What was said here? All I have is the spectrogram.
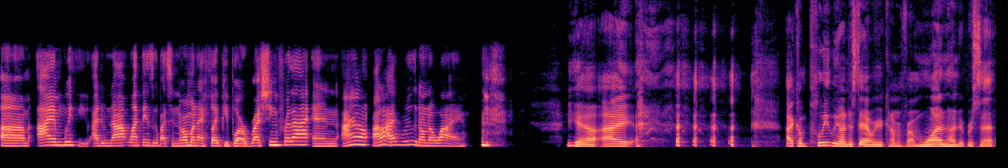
um, I am with you. I do not want things to go back to normal. And I feel like people are rushing for that. And I don't, I, I really don't know why. yeah, I, I completely understand where you're coming from. 100%.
